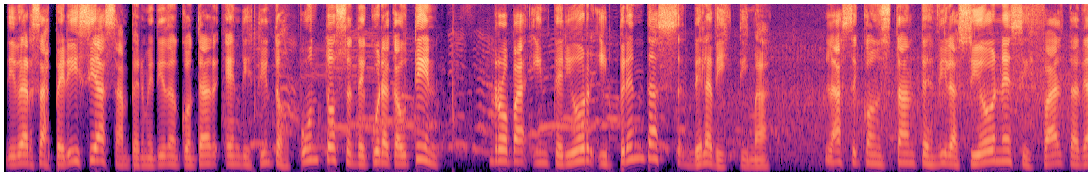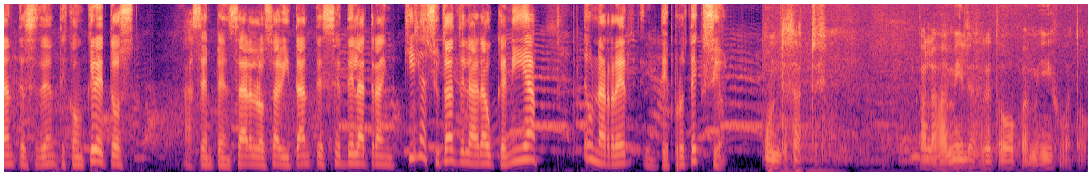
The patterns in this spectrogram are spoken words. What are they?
Diversas pericias han permitido encontrar en distintos puntos de Curacautín ropa interior y prendas de la víctima. Las constantes dilaciones y falta de antecedentes concretos hacen pensar a los habitantes de la tranquila ciudad de la Araucanía de una red de protección. Un desastre. Para la familia, sobre todo para mi hijo, para todo.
